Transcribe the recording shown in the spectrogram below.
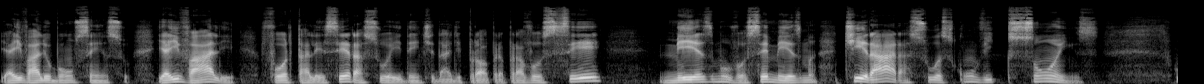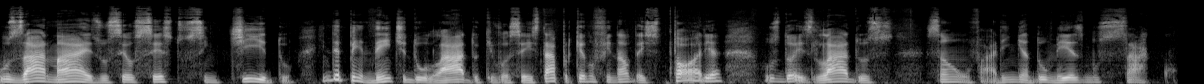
E aí vale o bom senso. E aí vale fortalecer a sua identidade própria para você mesmo, você mesma, tirar as suas convicções, usar mais o seu sexto sentido, independente do lado que você está, porque no final da história os dois lados são farinha do mesmo saco.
